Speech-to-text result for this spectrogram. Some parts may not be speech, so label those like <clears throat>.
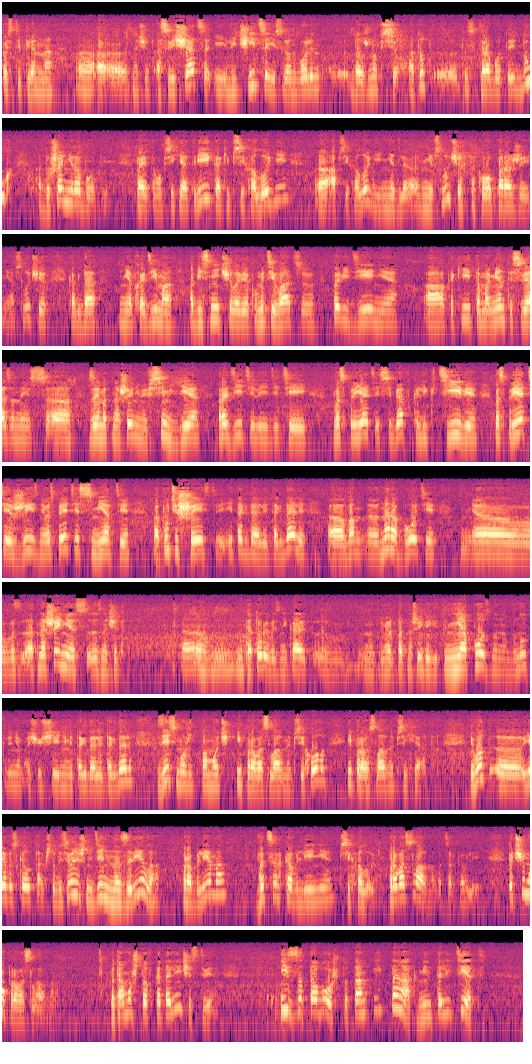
постепенно Э, а, значит, освещаться и лечиться, если он болен, э, должно все. А тут, э, так сказать, работает дух, а душа не работает. Поэтому психиатрии, как и психологии, а психологии не, для, не в случаях такого поражения, а в случаях, когда необходимо объяснить человеку мотивацию, поведение, а, какие-то моменты, связанные с взаимоотношениями в семье, родителей и детей – восприятие себя в коллективе, восприятие жизни, восприятие смерти, э, путешествий и так далее, и так далее, э, э, на работе, отношения, значит, которые возникают, например, по отношению к каким-то неопознанным внутренним ощущениям и так далее, и так далее. Здесь может помочь и православный психолог, и православный психиатр. И вот я бы сказал так, что на сегодняшний день назрело проблема воцерковления психологии, православного воцерковления. Почему православного? Потому что в католичестве из-за того, что там и так менталитет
